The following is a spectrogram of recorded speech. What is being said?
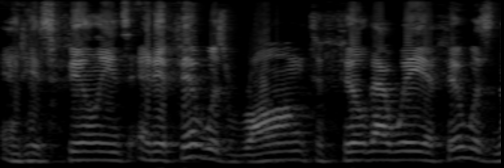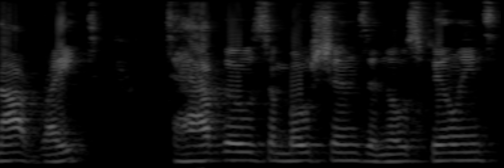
and his feelings. And if it was wrong to feel that way, if it was not right to have those emotions and those feelings,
